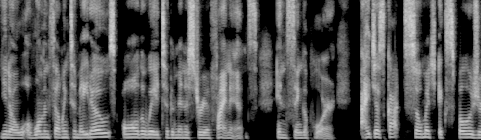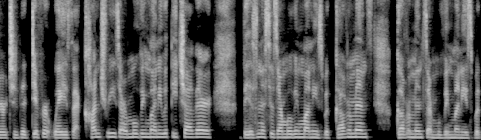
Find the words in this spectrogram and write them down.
you know, a woman selling tomatoes all the way to the Ministry of Finance in Singapore. I just got so much exposure to the different ways that countries are moving money with each other. Businesses are moving monies with governments. Governments are moving monies with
